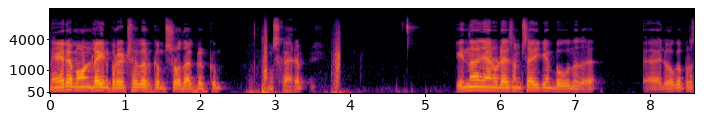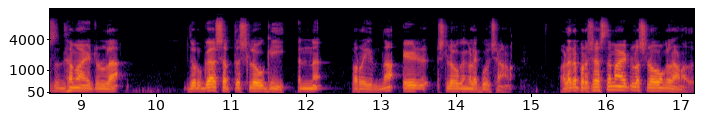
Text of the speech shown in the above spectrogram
നേരം ഓൺലൈൻ പ്രേക്ഷകർക്കും ശ്രോതാക്കൾക്കും നമസ്കാരം. ഇന്ന് ഞാനിവിടെ സംസാരിക്കാൻ പോകുന്നത് ലോകപ്രസിദ്ധമായിട്ടുള്ള ദുർഗാ സപ്തശ്ലോകി എന്ന് പറയുന്ന ഏഴ് ശ്ലോകങ്ങളെക്കുറിച്ചാണ്. വളരെ പ്രശസ്തമായിട്ടുള്ള ശ്ലോകങ്ങളാണത്.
